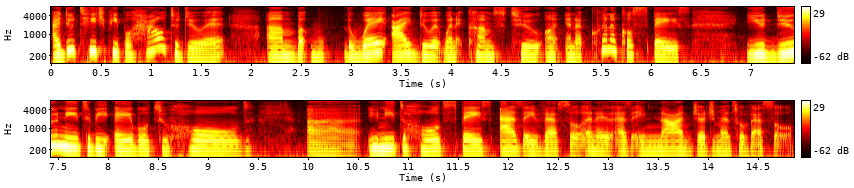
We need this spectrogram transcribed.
I do teach people how to do it, um, but w- the way I do it when it comes to uh, in a clinical space, you do need to be able to hold. Uh, you need to hold space as a vessel and a, as a non-judgmental vessel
